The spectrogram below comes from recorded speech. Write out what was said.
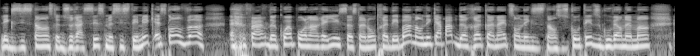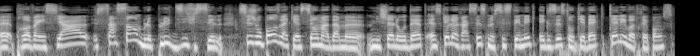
l'existence du racisme systémique. Est-ce qu'on va euh, faire de quoi pour l'enrayer? Ça, c'est un autre débat, mais on est capable de reconnaître son existence. Du côté du gouvernement euh, provincial, ça semble plus difficile. Si je vous pose la question, Madame euh, Michelle Audette, est-ce que le racisme systémique existe au Québec? Quelle est votre réponse?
